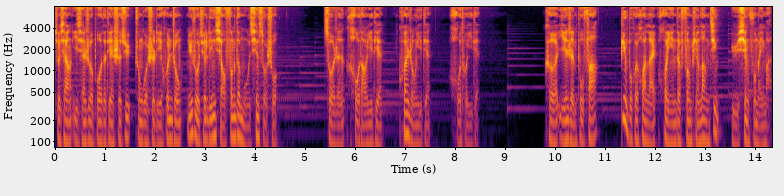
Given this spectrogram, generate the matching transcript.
就像以前热播的电视剧《中国式离婚》中女主角林晓峰的母亲所说：“做人厚道一点，宽容一点，糊涂一点。”可隐忍不发，并不会换来婚姻的风平浪静。与幸福美满。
